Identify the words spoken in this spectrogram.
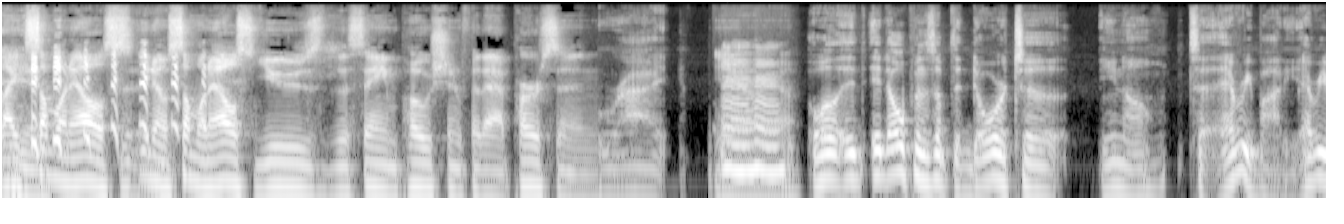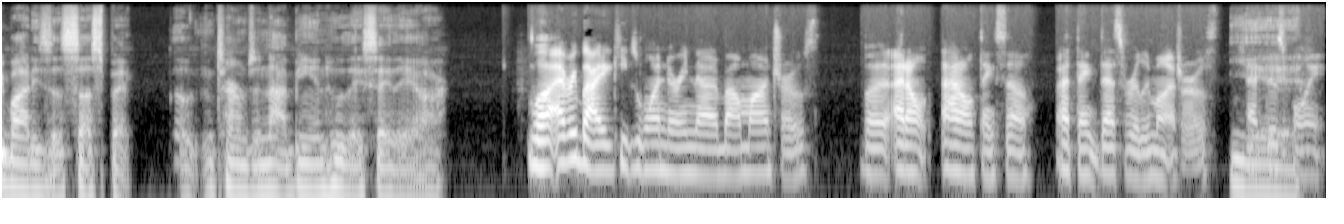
Like Yeah. someone else, you know, someone else used the same potion for that person. Right. Yeah, Mhm. yeah. Well, it, it opens up the door to you know to everybody. Everybody's a suspect uh, in terms of not being who they say they are. Well, everybody keeps wondering that about Montrose, but I don't. I don't think so. I think that's really Montrose at this point.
